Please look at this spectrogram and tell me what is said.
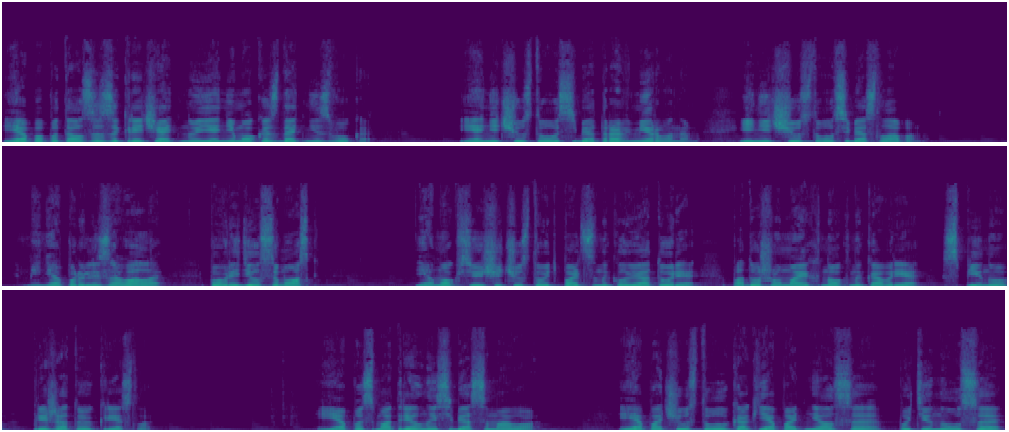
Я попытался закричать, но я не мог издать ни звука. Я не чувствовал себя травмированным и не чувствовал себя слабым. Меня парализовало, повредился мозг. Я мог все еще чувствовать пальцы на клавиатуре, подошву моих ног на ковре, спину, прижатую к креслу. Я посмотрел на себя самого. Я почувствовал, как я поднялся, потянулся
